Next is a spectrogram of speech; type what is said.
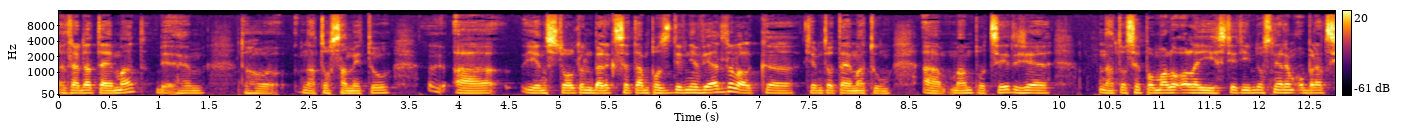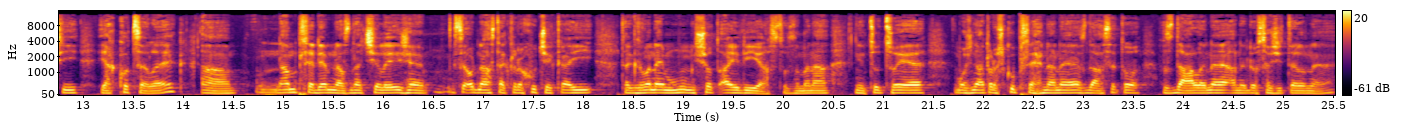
řada témat během toho NATO summitu. A Jens Stoltenberg se tam pozitivně vyjadřoval k těmto tématům. A mám pocit, že na to se pomalu, ale jistě tímto směrem obrací jako celek a nám předem naznačili, že se od nás tak trochu čekají takzvané moonshot ideas, to znamená něco, co je možná trošku přehnané, zdá se to vzdálené a nedosažitelné,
